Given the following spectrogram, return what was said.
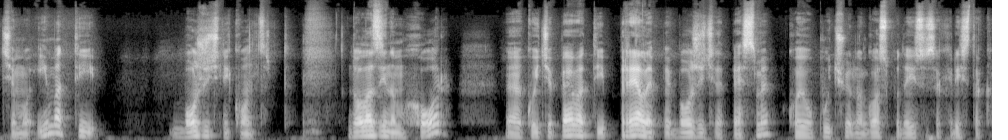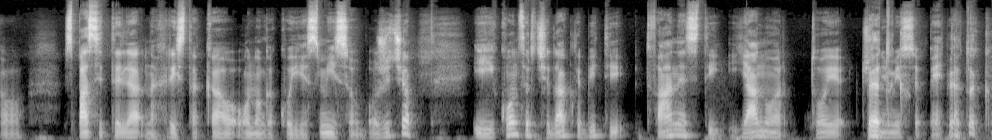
ćemo imati božićni koncert. Dolazi nam hor e, koji će pevati prelepe božićne pesme koje upućuju na gospoda Isusa Hrista kao spasitelja, na Hrista kao onoga koji je smisao Božića. I koncert će dakle biti 12. januar, to je, čini Petak. mi se, petak. Petak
